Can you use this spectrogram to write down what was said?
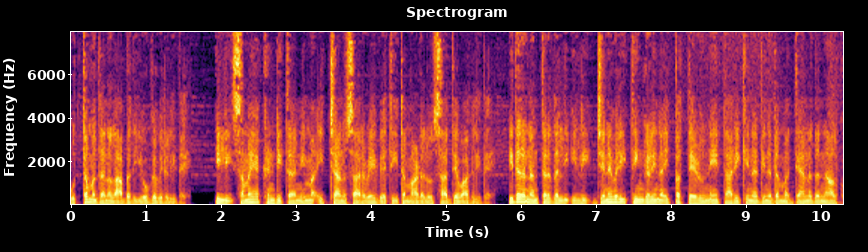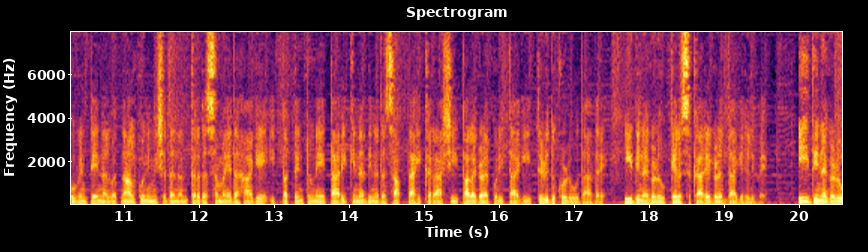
ಉತ್ತಮ ಧನ ಲಾಭದ ಯೋಗವಿರಲಿದೆ. ಇಲ್ಲಿ ಸಮಯ ಖಂಡಿತ ನಿಮ್ಮ ಇಚ್ಛಾನುಸಾರವೇ ವ್ಯತೀತ ಮಾಡಲು ಸಾಧ್ಯವಾಗಲಿದೆ. ಇದರ ನಂತರದಲ್ಲಿ ಇಲ್ಲಿ ಜನವರಿ ತಿಂಗಳಿನ ಇಪ್ಪತ್ತೇಳನೇ ತಾರೀಕಿನ ದಿನದ ಮಧ್ಯಾಹ್ನದ ನಾಲ್ಕು ಗಂಟೆ ನಲವತ್ನಾಲ್ಕು ನಿಮಿಷದ ನಂತರದ ಸಮಯದ ಹಾಗೆ ಇಪ್ಪತ್ತೆಂಟನೇ ತಾರೀಕಿನ ದಿನದ ಸಾಪ್ತಾಹಿಕ ರಾಶಿ ಫಲಗಳ ಕುರಿತಾಗಿ ತಿಳಿದುಕೊಳ್ಳುವುದಾದರೆ ಈ ದಿನಗಳು ಕೆಲಸ ಕಾರ್ಯಗಳದ್ದಾಗಿರಲಿವೆ. ಈ ದಿನಗಳು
